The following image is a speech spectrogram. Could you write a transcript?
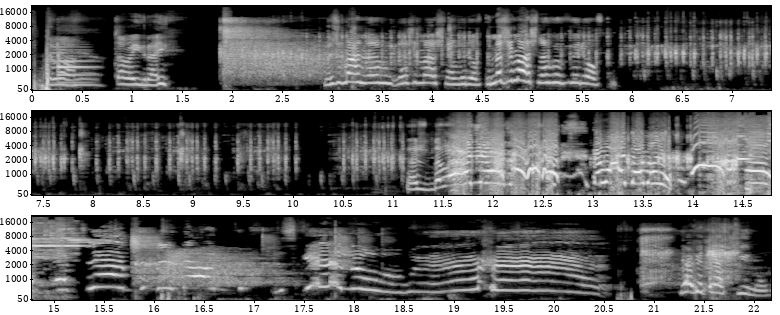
Два. Давай играй. Нажимаешь на, нажимаешь на веревку. Нажимаешь на веревку. Даже, давай, нет! Давай, давай! Я тебе кинул.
